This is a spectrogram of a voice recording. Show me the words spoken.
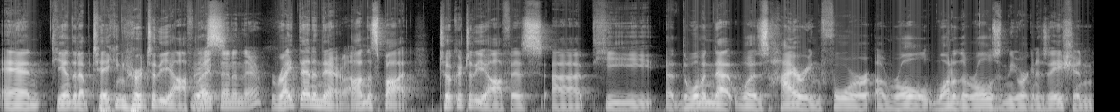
And he ended up taking her to the office Right then and there? right then and there on the spot took her to the office. Uh, he uh, the woman that was hiring for a role one of the roles in the organization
